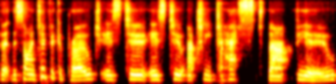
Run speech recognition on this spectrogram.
but the scientific approach is to is to actually test that view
